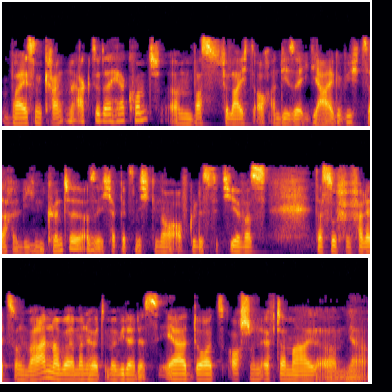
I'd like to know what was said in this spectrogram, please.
weißen Krankenakte daherkommt, ähm, was vielleicht auch an dieser Idealgewichtssache liegen könnte. Also ich habe jetzt nicht genau aufgelistet hier, was das so für Verletzungen waren, aber man hört immer wieder, dass er dort auch schon öfter mal ähm, ja,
